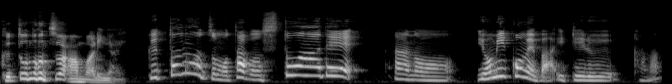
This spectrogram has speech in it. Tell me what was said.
GoodNotes はあんまりない。グッドノーツも多分ストアで、あの、読み込めばいけるかな？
